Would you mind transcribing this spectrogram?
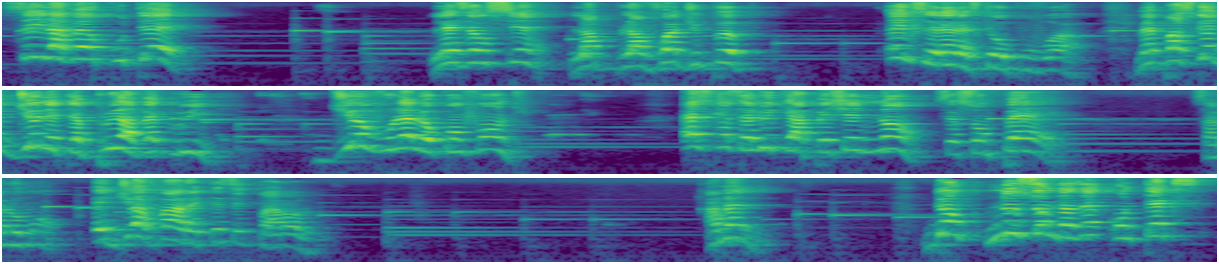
S'il avait écouté les anciens, la, voix du peuple, il serait resté au pouvoir. Mais parce que Dieu n'était plus avec lui, Dieu voulait le confondre. Est-ce que c'est lui qui a péché? Non, c'est son père, Salomon. Et Dieu va arrêter cette parole. Amen. Donc, nous sommes dans un contexte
